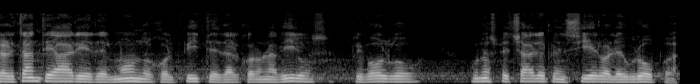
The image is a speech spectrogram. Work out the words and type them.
Tra le tante aree del mondo colpite dal coronavirus rivolgo uno speciale pensiero all'Europa.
